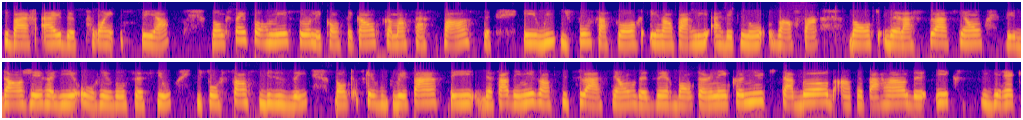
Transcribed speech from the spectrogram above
cyberaide.ca. Donc, s'informer sur les conséquences, comment ça se passe. Et oui, il faut s'asseoir et en parler avec nos enfants. Donc, de la situation, des dangers reliés aux réseaux sociaux. Il faut sensibiliser. Donc, ce que vous pouvez faire, c'est de faire des mises en situation, de dire, bon, tu as un inconnu qui t'aborde en te parlant de X, Y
